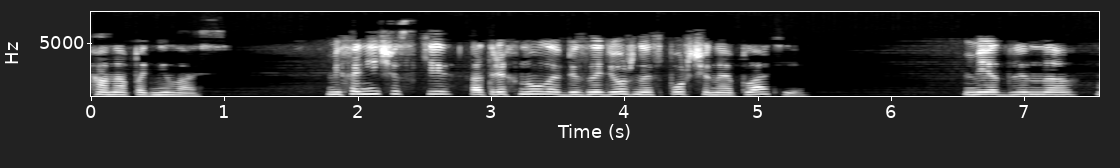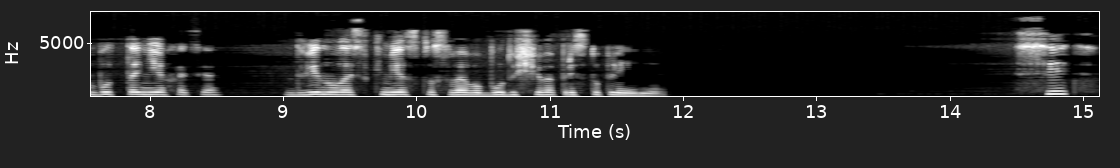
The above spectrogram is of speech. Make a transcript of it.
Она поднялась, механически отряхнула безнадежно испорченное платье, медленно, будто нехотя, двинулась к месту своего будущего преступления. Сеть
